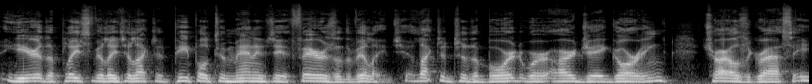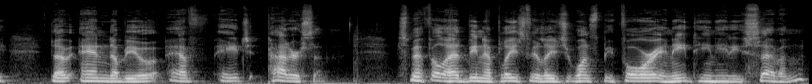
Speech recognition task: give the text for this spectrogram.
year the police village elected people to manage the affairs of the village. Elected to the board were R.J. Goring, Charles Grassi, and W.F.H. Patterson. Smithville had been a police village once before in 1887.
